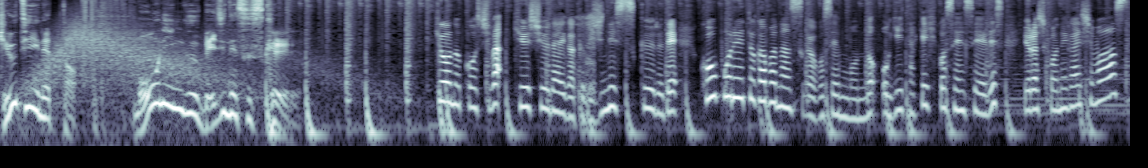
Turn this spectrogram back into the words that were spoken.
QTnet。モーニングビジネススクール。今日の講師は九州大学ビジネススクールでコーポレートガバナンスがご専門の小木武彦先生です。よろしくお願いします。よ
